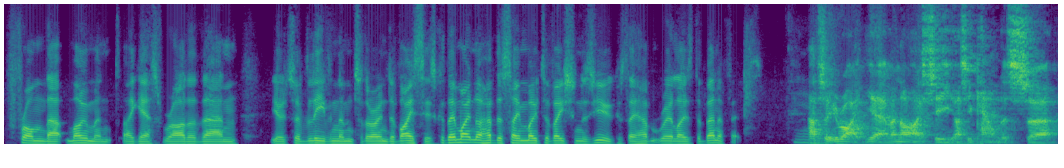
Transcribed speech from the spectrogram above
from that moment, I guess, rather than you know sort of leaving them to their own devices because they might not have the same motivation as you because they haven't realized the benefits. Yeah. Absolutely right. Yeah, and I see I see countless uh,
